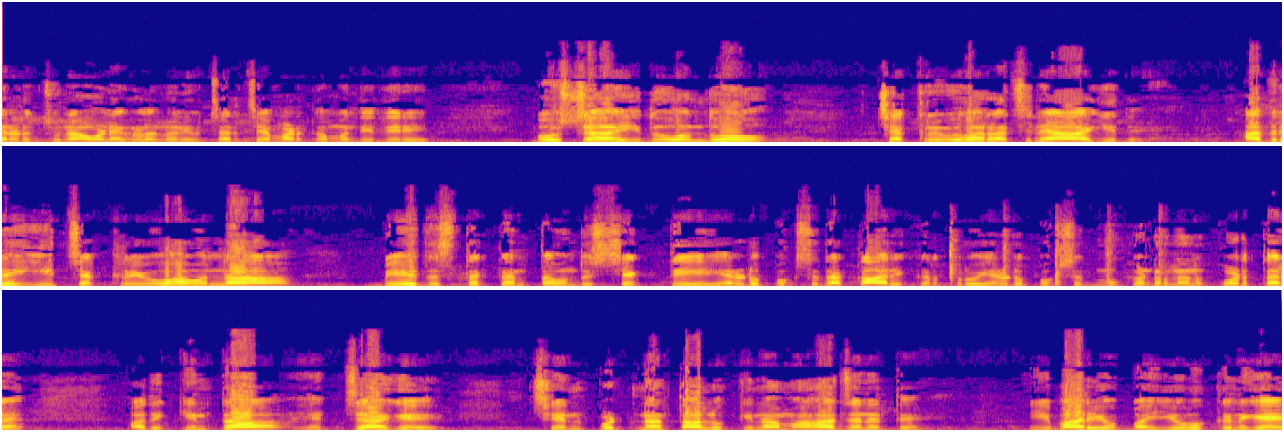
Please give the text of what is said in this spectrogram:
ಎರಡು ಚುನಾವಣೆಗಳಲ್ಲೂ ನೀವು ಚರ್ಚೆ ಮಾಡ್ಕೊಂಡ್ ಬಂದಿದ್ದೀರಿ ಬಹುಶಃ ಇದು ಒಂದು ಚಕ್ರವ್ಯೂಹ ರಚನೆ ಆಗಿದೆ. ಆದರೆ ಈ ಚಕ್ರವ್ಯೂಹವನ್ನು ಭೇದಿಸ್ತಕ್ಕಂಥ ಒಂದು ಶಕ್ತಿ ಎರಡು ಪಕ್ಷದ ಕಾರ್ಯಕರ್ತರು, ಎರಡು ಪಕ್ಷದ ಮುಖಂಡರು ನನಗೆ ಕೊಡ್ತಾರೆ. ಅದಕ್ಕಿಂತ ಹೆಚ್ಚಾಗಿ ಚನ್ನಪಟ್ಟಣ ತಾಲೂಕಿನ ಮಹಾಜನತೆ ಈ ಬಾರಿ ಒಬ್ಬ ಯುವಕನಿಗೆ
